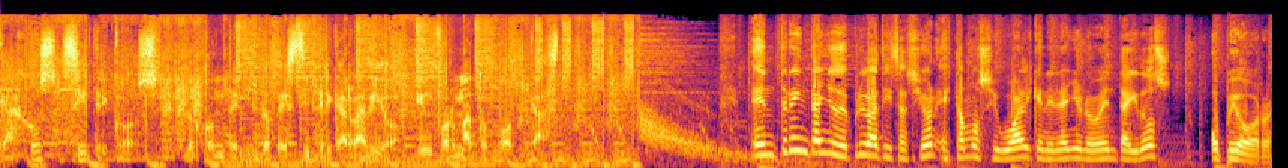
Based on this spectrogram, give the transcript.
Gajos Cítricos, los contenidos de Cítrica Radio en formato podcast. En 30 años de privatización estamos igual que en el año 92 o peor.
